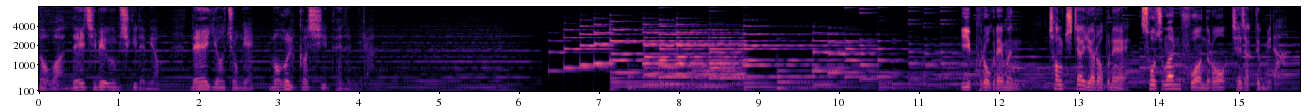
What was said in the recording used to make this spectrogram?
너와 내 집의 음식이 되며 내 여종의 먹을 것이 되느니라. 이 프로그램은 청취자 여러분의 소중한 후원으로 제작됩니다.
